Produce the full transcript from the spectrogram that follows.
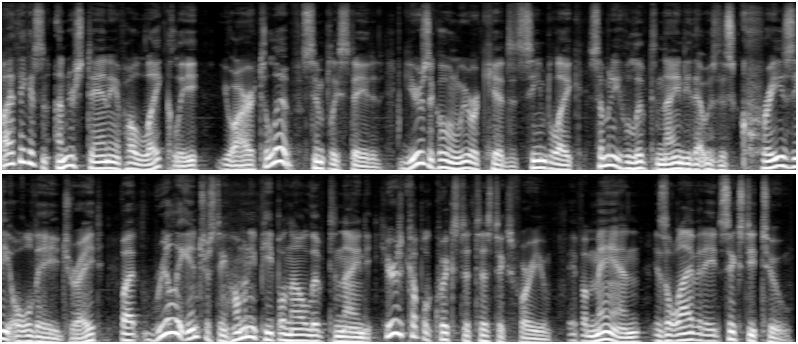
Well, I think it's an understanding of how likely you are to live, simply stated. Years ago when we were kids, it seemed like somebody who lived to 90, that was this crazy old age, right? But really interesting how many people now live to 90. Here's a couple quick statistics for you. If a man is alive at age 62,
